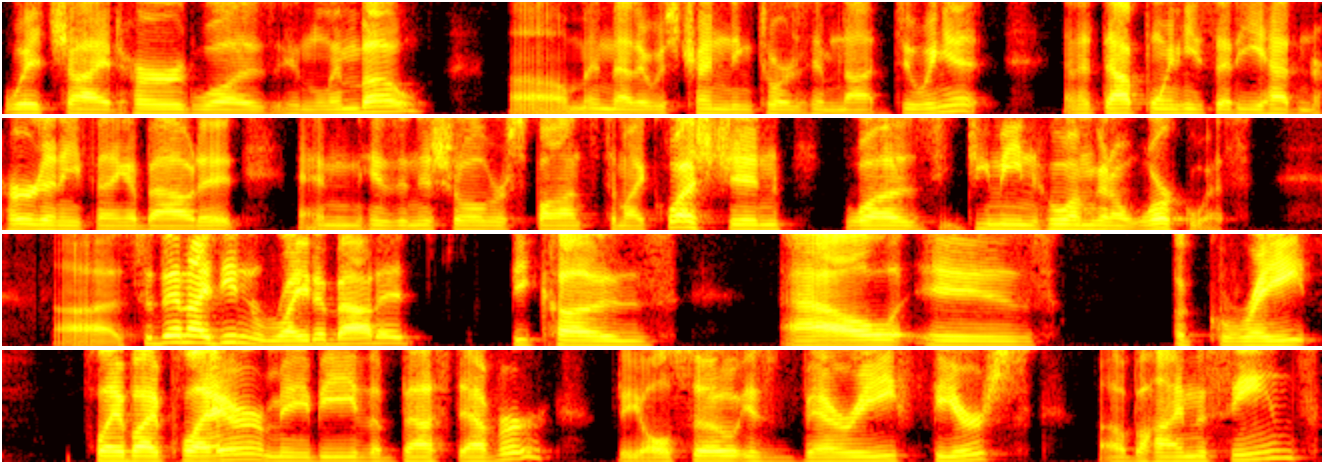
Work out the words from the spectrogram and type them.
which I'd heard was in limbo, um, and that it was trending towards him not doing it. And at that point, he said he hadn't heard anything about it. And his initial response to my question was, Do you mean who I'm going to work with? Uh, so then I didn't write about it because Al is a great play by player, maybe the best ever, but he also is very fierce uh, behind the scenes.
